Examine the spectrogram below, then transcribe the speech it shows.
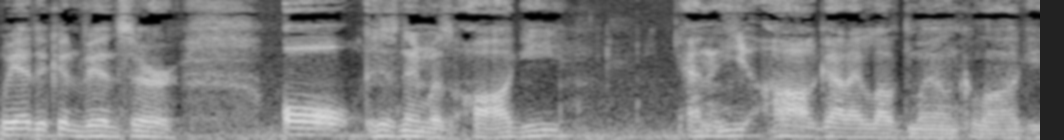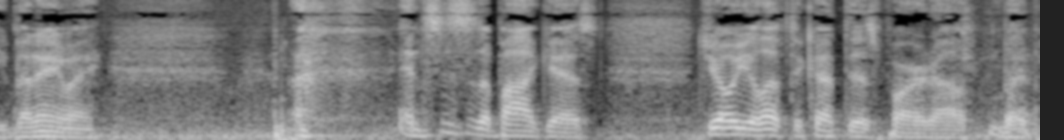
we had to convince her. Oh, his name was Augie, and he. Oh God, I loved my uncle Augie. But anyway, and this is a podcast. Joe, you'll have to cut this part out. But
